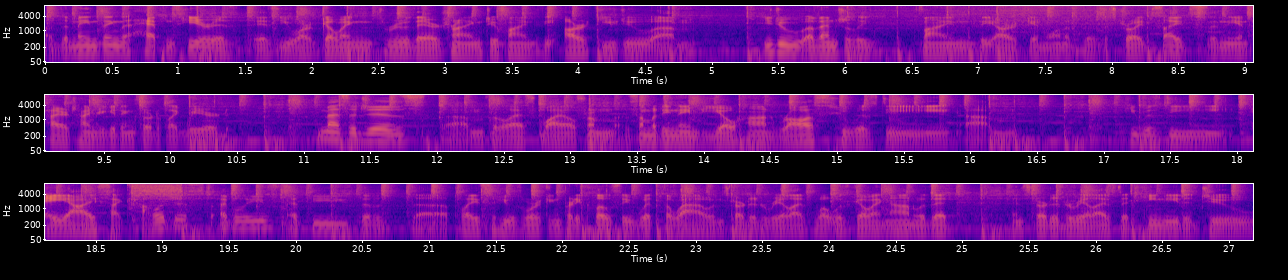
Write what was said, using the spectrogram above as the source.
Uh, the main thing that happens here is, is you are going through there trying to find the ark. You do um, you do eventually find the ark in one of the destroyed sites, and the entire time you're getting sort of like weird messages um, for the last while from somebody named Johan Ross, who was the um, he was the AI psychologist, I believe, at the, the, the place that he was working pretty closely with the WAU and started to realize what was going on with it, and started to realize that he needed to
